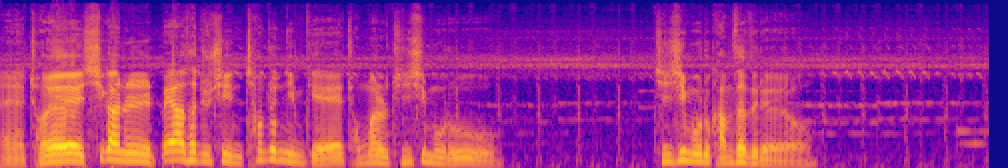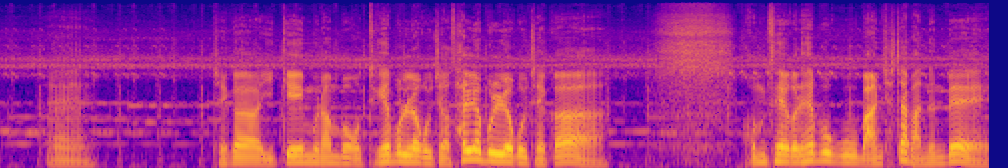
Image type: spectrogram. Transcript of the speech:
예, 저의 시간을 빼앗아 주신 창조님께 정말로 진심으로, 진심으로 감사드려요. 예. 제가 이 게임을 한번 어떻게 해보려고, 제가 살려보려고 제가 검색을 해보고 많이 찾아봤는데,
